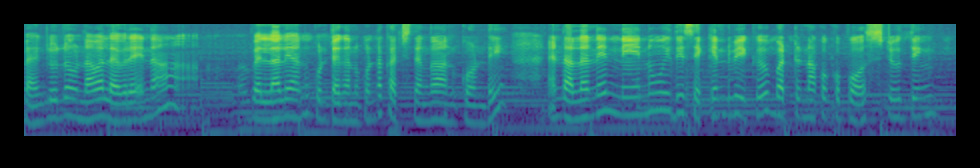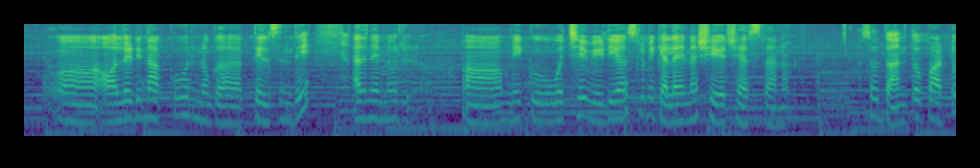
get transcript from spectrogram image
బెంగళూరులో ఉన్న వాళ్ళు ఎవరైనా వెళ్ళాలి అనుకుంటే కనుకుంటే ఖచ్చితంగా అనుకోండి. అండ్ అలానే నేను ఇది సెకండ్ వీక్ బట్ నాకు ఒక పాజిటివ్ థింగ్ ఆల్రెడీ నాకు తెలిసింది. అది నేను మీకు వచ్చే వీడియోస్లో మీకు ఎలా అయినా షేర్ చేస్తాను. సో దాంతోపాటు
